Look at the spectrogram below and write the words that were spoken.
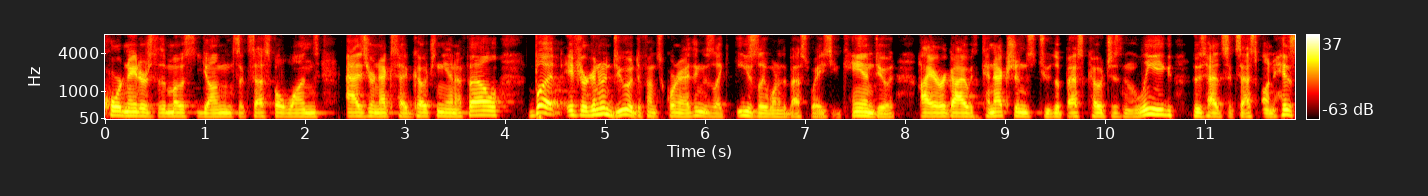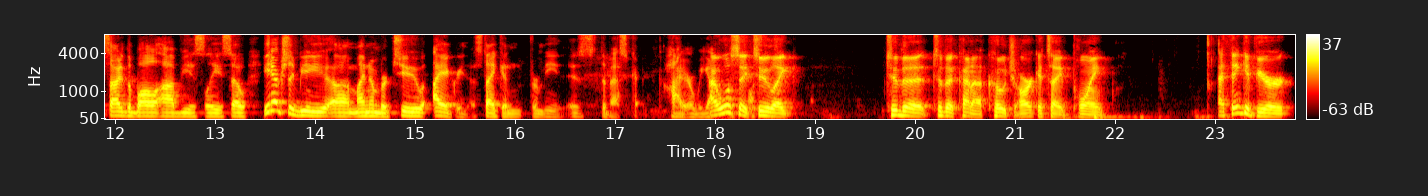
coordinators, the most young, successful ones, as your next head coach in the NFL. But if you're going to do a defensive coordinator, I think this is like easily one of the best ways you can do it. Hire a guy with connections to the best coaches in the league who's had success on his side of the ball, obviously. So he'd actually be uh, my number two. I agree that Steichen for me is the best hire we got. I will say too, like to the to the kind of coach archetype point. I think if you're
